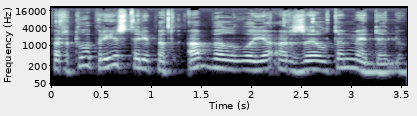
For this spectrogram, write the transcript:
par to priesteri pat apbalvoja ar zelta medaļu.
